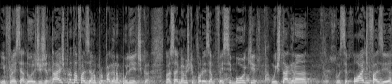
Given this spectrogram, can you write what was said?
influenciadores digitais para estar tá fazendo propaganda política. Nós sabemos que, por exemplo, Facebook, o Instagram, você pode fazer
